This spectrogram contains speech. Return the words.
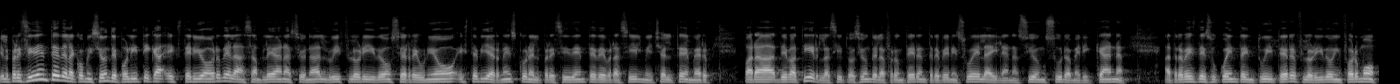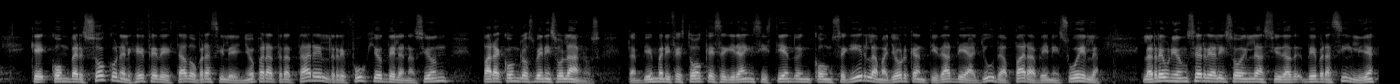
El presidente de la Comisión de Política Exterior de la Asamblea Nacional, Luis Florido, se reunió este viernes con el presidente de Brasil, Michel Temer, para debatir la situación de la frontera entre Venezuela y la nación suramericana. A través de su cuenta en Twitter, Florido informó que conversó con el jefe de Estado brasileño para tratar el refugio de la nación para con los venezolanos. También manifestó que seguirá insistiendo en conseguir la mayor cantidad de ayuda para Venezuela. La reunión se realizó en la ciudad de Brasilia,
